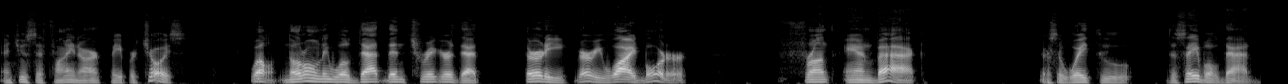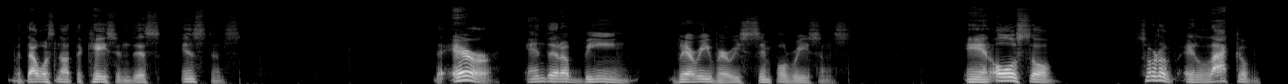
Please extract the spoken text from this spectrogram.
and choose a fine art paper choice. Well, not only will that then trigger that 30 very wide border front and back, there's a way to disable that, but that was not the case in this instance. The error ended up being very, very simple reasons. And also, sort of a lack of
